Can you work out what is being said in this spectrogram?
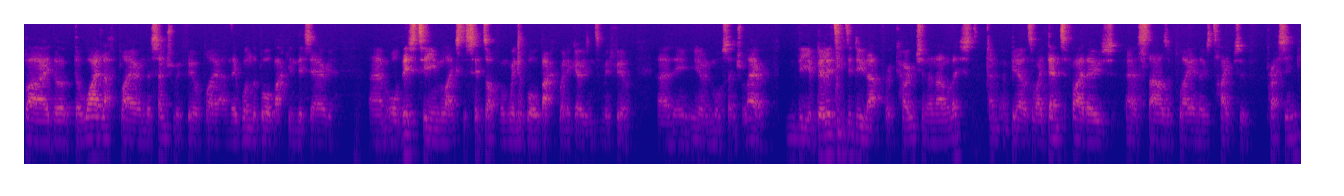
by the, the wide left player and the central midfield player and they won the ball back in this area. Um, or this team likes to sit off and win the ball back when it goes into midfield, uh, the, you know, in a more central area. The ability to do that for a coach and an analyst and, and be able to identify those uh, styles of play and those types of pressing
